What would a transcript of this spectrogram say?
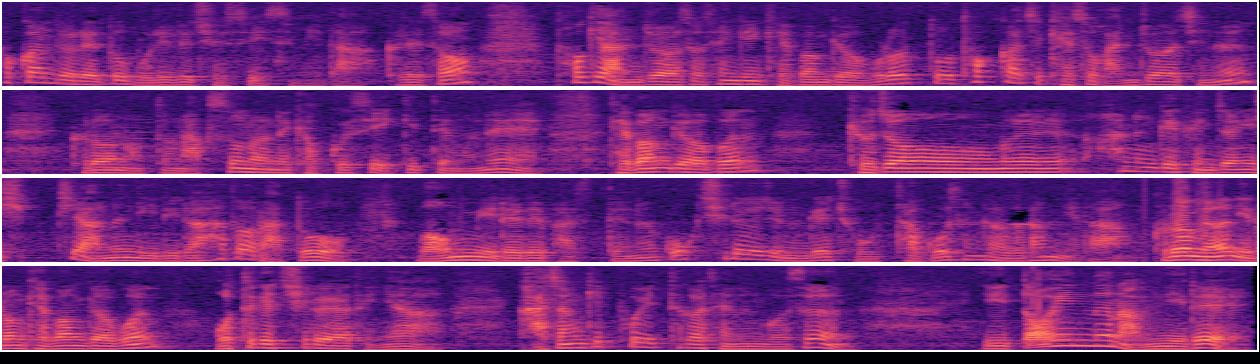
턱관절에도 무리를 줄 수 있습니다. 그래서 턱이 안 좋아서 생긴 개방기업으로 또 턱까지 계속 안 좋아지는 그런 어떤 악순환을 겪을 수 있기 때문에 개방기업은 교정을 하는 게 굉장히 쉽지 않은 일이라 하더라도 먼 미래를 봤을 때는 꼭 치료해 주는 게 좋다고 생각을 합니다. 그러면 이런 개방기업은 어떻게 치료해야 되냐? 가장 키포인트가 되는 것은 이 떠 있는 앞니를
